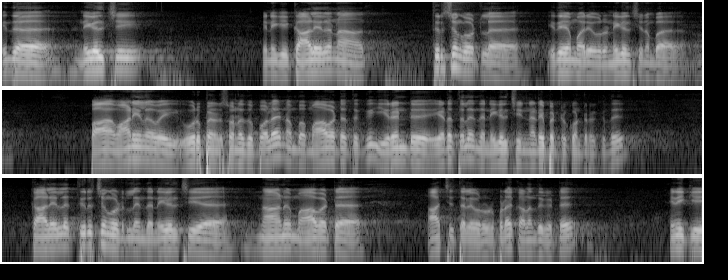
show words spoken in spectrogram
இந்த நிகழ்ச்சி இன்னைக்கு காலையில் நான் திருச்செங்கோட்டில் இதே மாதிரி ஒரு நிகழ்ச்சி நம்ம பா மாநிலவை உறுப்பினர் சொன்னது போல் நம்ம மாவட்டத்துக்கு இரண்டு இடத்துல இந்த நிகழ்ச்சி நடைபெற்று கொண்டிருக்குது. காலையில் திருச்செங்கோட்டில் இந்த நிகழ்ச்சியை நான் மாவட்ட ஆட்சித்தலைவர் உட்பட கலந்துக்கிட்டு இன்றைக்கி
